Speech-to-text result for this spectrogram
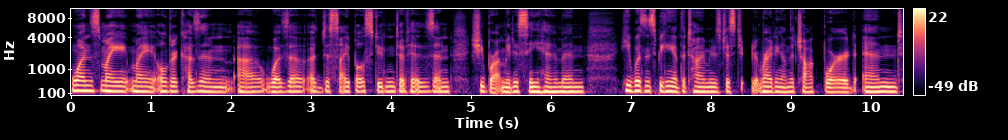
once. My my older cousin uh, was a, a, disciple student of his, and she brought me to see him. And he wasn't speaking at the time; he was just writing on the chalkboard. And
